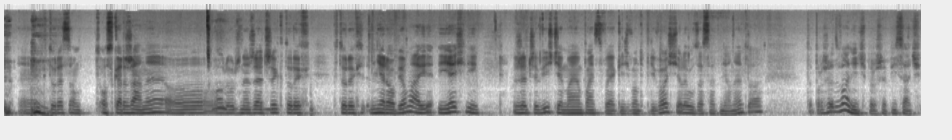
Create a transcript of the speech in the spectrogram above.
e, które są oskarżane o, o różne rzeczy, których, których nie robią, a je, jeśli rzeczywiście mają Państwo jakieś wątpliwości, ale uzasadnione, to, to proszę dzwonić, proszę pisać.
